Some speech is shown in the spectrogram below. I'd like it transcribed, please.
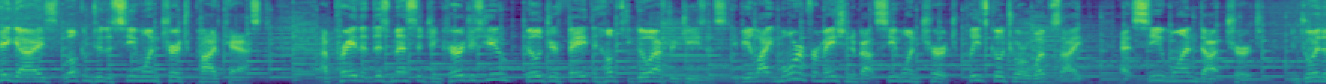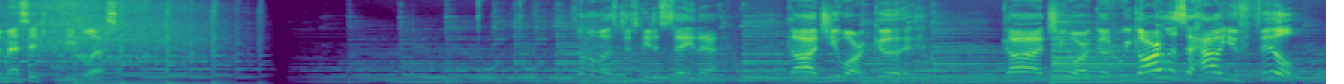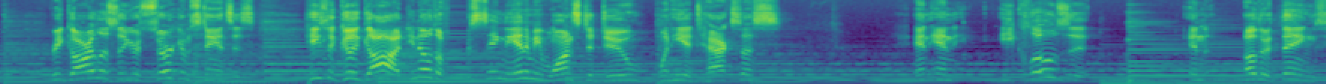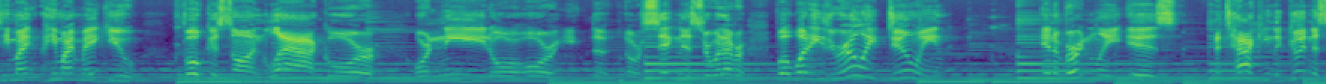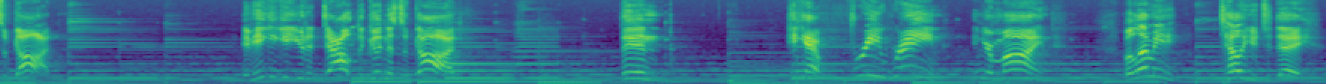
Hey guys, welcome to the C1 Church podcast. I pray that this message encourages you, builds your faith, and helps you go after Jesus. If you'd like more information about C1 Church, please go to our website at c1.church. Enjoy the message and be blessed. Some of us just need to say that. God, you are good. God, you are good. Regardless of how you feel, regardless of your circumstances, He's a good God. You know the first thing the enemy wants to do when he attacks us? And and he closes it in other things. He might he might make you focus on lack or or need or or the or sickness or whatever. But what he's really doing inadvertently is attacking the goodness of God. If he can get you to doubt the goodness of God, then He can have free reign in your mind. But let me tell you today,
